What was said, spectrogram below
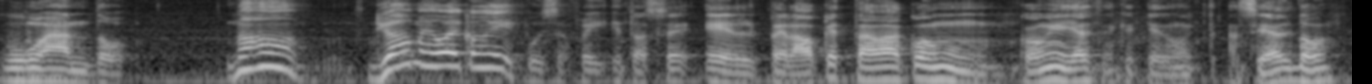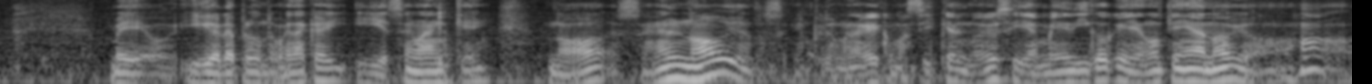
Cuando, no, yo me voy con ella, pues se fue. Entonces el pelado que estaba con, con ella, que, hacía el dos, me y yo le pregunto, ven acá, ¿y ese man qué? No, ese es el novio. Entonces, pero ¿cómo así que el novio? Si ya me dijo que ya no tenía novio. Ajá.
